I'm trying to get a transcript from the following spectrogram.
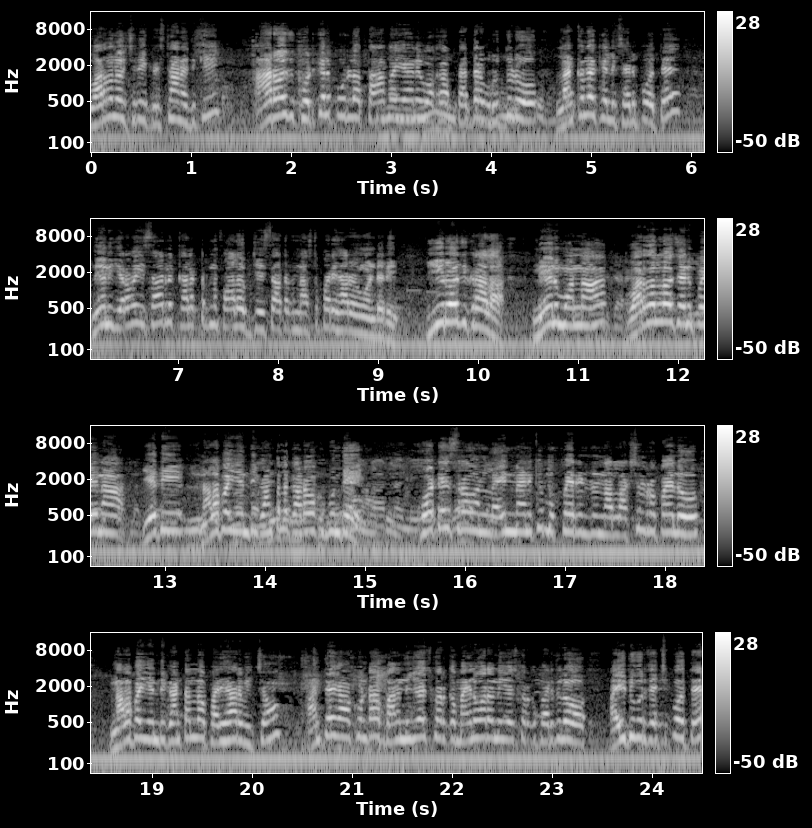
వరదలు వచ్చినాయి కృష్ణానదికి ఆ రోజు కొటికెలపూడిలో తాతయ్య అని ఒక పెద్ద వృద్ధుడు లంకలోకి వెళ్ళి చనిపోతే నేను ఇరవై సార్లు కలెక్టర్ను ఫాలో అప్ చేసి అతనికి నష్టపరిహారం ఇవ్వండి ఈ రోజుకి రాలా. నేను మొన్న వరదల్లో చనిపోయిన ఏది నలభై ఎనిమిది గంటలు గడవక ముందే కోటేశ్వరరావు అనే లైన్ మ్యాన్కి ముప్పై రెండున్నర లక్షల రూపాయలు నలభై ఎనిమిది గంటల్లో పరిహారం ఇచ్చాం. అంతేకాకుండా మన నియోజకవర్గ మైలవరం నియోజకవర్గ పరిధిలో ఐదుగురు చచ్చిపోతే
